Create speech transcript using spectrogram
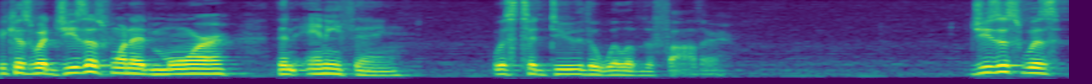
Because what Jesus wanted more than anything was to do the will of the Father. Jesus was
